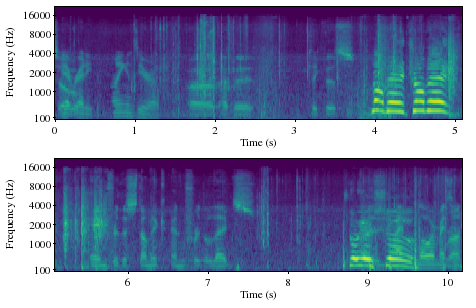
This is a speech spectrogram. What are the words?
So Get ready. Deploying in zero. Uh, have it take this. Drop it! Drop it! Aim for the stomach and for the legs. So yes, sure. Lower my Run.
